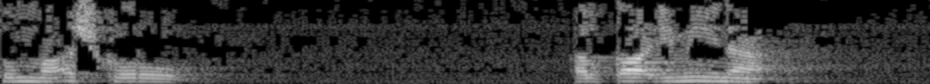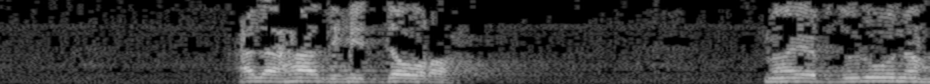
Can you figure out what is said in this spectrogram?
ثم أشكر القائمين على هذه الدورة ما يبذلونه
